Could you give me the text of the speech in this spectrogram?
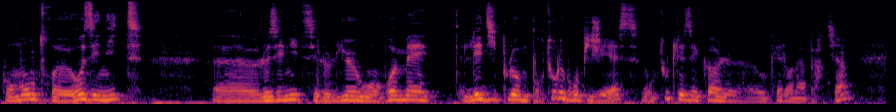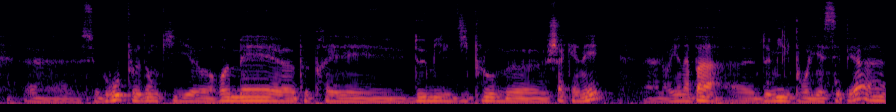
qu'on montre au Zénith. Euh, le Zénith, c'est le lieu où on remet les diplômes pour tout le groupe IGS, donc toutes les écoles euh, auxquelles on appartient. Euh, ce groupe donc, qui remet à peu près 2000 diplômes chaque année. Alors il n'y en a pas euh, 2000 pour l'ISCPA, hein,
